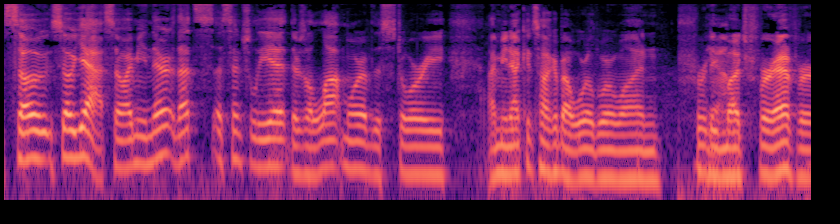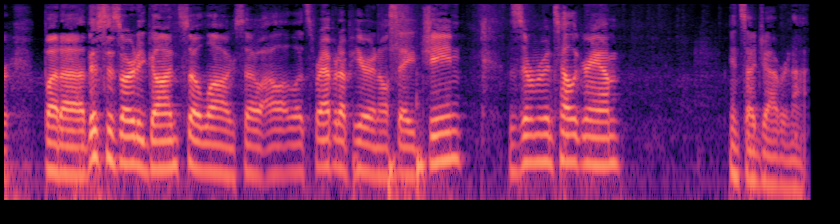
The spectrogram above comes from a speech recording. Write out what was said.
so so yeah, so I mean, there that's essentially it. There's a lot more of the story. I mean, I could talk about World War One pretty Yeah. much forever, but uh, this has already gone so long. So I'll, let's wrap it up here, and I'll say, Gene, Zimmerman telegram, inside job or not?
